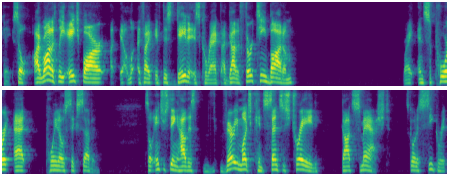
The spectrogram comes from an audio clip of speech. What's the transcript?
Okay, so ironically, H bar, uh, if I if this data is correct, I've got a 13 bottom, right, and support at 0.067. So interesting how this very much consensus trade got smashed. Let's go to secret.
